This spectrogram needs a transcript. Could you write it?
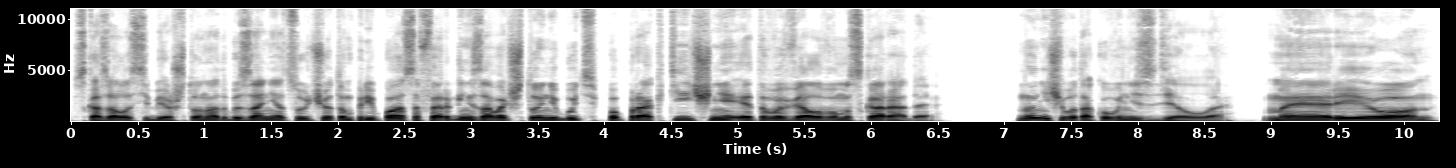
Сказала себе, что надо бы заняться учетом припасов и организовать что-нибудь попрактичнее этого вялого маскарада. Но ничего такого не сделала. «Мэрион!»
